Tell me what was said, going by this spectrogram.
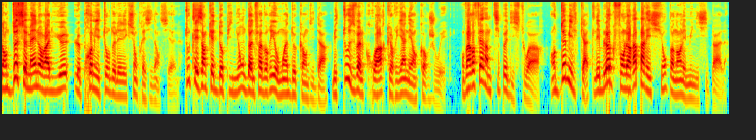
Dans deux semaines aura lieu le premier tour de l'élection présidentielle. Toutes les enquêtes d'opinion donnent favori au moins deux candidats, mais tous veulent croire que rien n'est encore joué. On va refaire un petit peu d'histoire. En 2004, les blogs font leur apparition pendant les municipales.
